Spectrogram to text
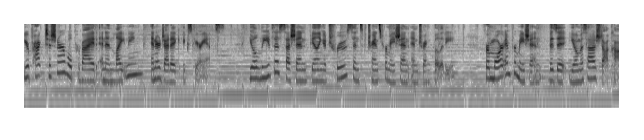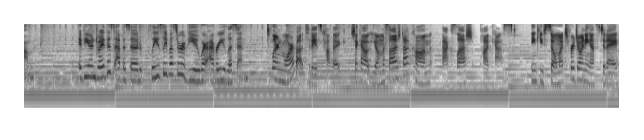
your practitioner will provide an enlightening, energetic experience. You'll leave this session feeling a true sense of transformation and tranquility. For more information, visit yomassage.com. If you enjoyed this episode, please leave us a review wherever you listen. To learn more about today's topic, check out yomassage.com backslash podcast. Thank you so much for joining us today.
